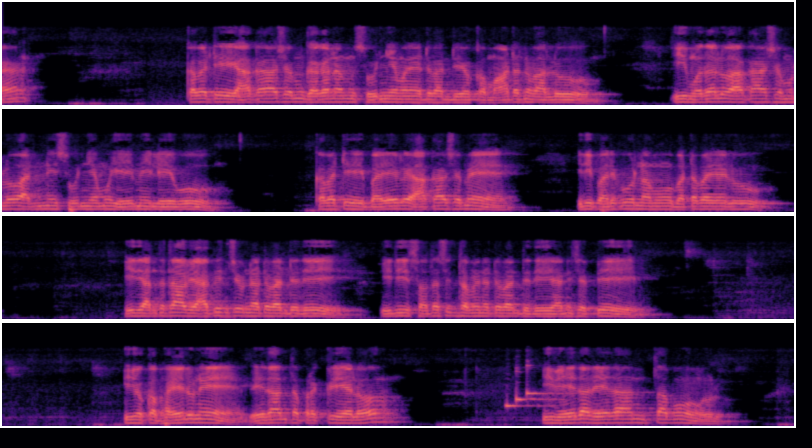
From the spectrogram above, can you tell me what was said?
కాబట్టి ఆకాశం గగనం శూన్యం అనేటువంటి యొక్క మాటను వాళ్ళు ఈ మొదలు ఆకాశములో అన్ని శూన్యము ఏమీ లేవు. కాబట్టి బయలు ఆకాశమే ఇది పరిపూర్ణము బట్టబయలు. ఇది అంతటా వ్యాపించి ఉన్నటువంటిది ఇది స్వతసిద్ధమైనటువంటిది అని చెప్పి ఈ యొక్క బయలునే వేదాంత ప్రక్రియలో ఈ వేద వేదాంతము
